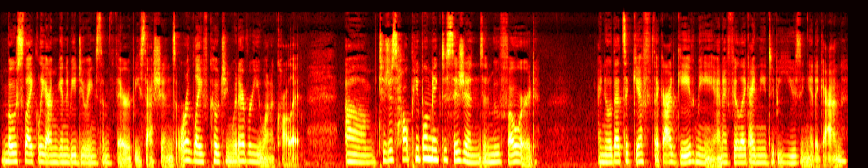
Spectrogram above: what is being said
most likely, I'm going to be doing some therapy sessions or life coaching, whatever you want to call it, um, to just help people make decisions and move forward. I know that's a gift that God gave me, and I feel like I need to be using it again.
